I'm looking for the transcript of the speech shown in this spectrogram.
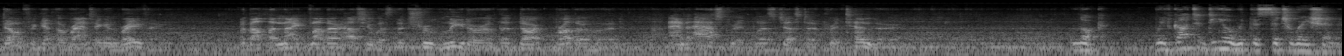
Don't forget the ranting and raving. About the Night Mother, how she was the true leader of the Dark Brotherhood. And Astrid was just a pretender. Look, we've got to deal with this situation.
